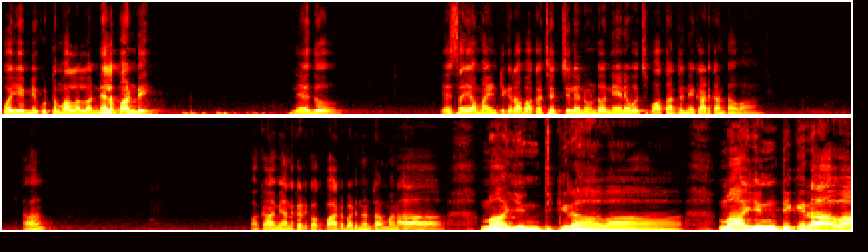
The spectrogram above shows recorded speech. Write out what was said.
పోయి మీ కుటుంబాలలో నిలపండి. లేదు ఏసయ్య మా ఇంటికి రాబాక చర్చిలేని ఉండో నేనే వచ్చిపోతా అంటే నీ కాడికి అంటావా? ఒక ఆమె వెనకడికి ఒక పాట పడిందంట మన మా ఇంటికి రావా మా ఇంటికి రావా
